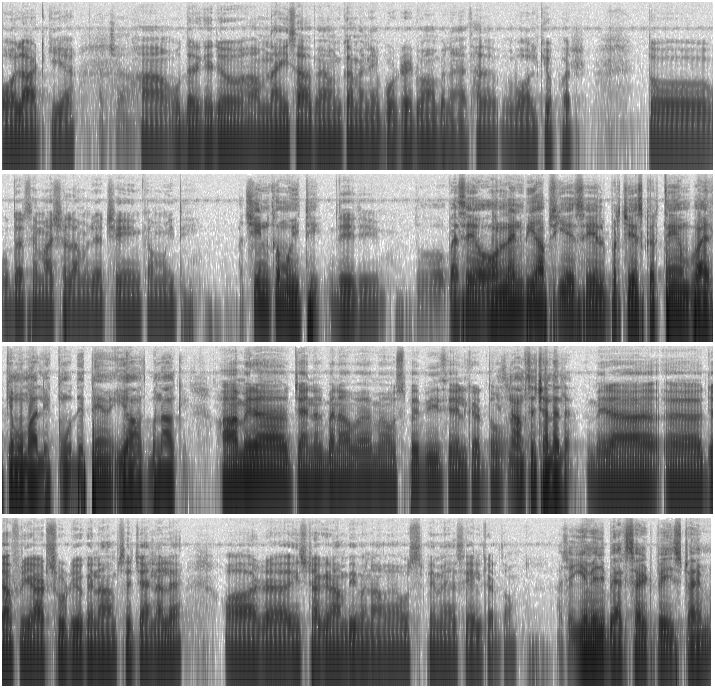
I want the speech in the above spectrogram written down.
वॉल आर्ट किया। अच्छा। हाँ उधर के जो हमनाई साहब हैं उनका मैंने पोर्ट्रेट वहाँ बनाया था वॉल के ऊपर। तो उधर से माशाल्लाह मुझे अच्छी इनकम हुई थी। अच्छी इनकम हुई थी। जी जी। तो वैसे ऑनलाइन भी आप ये सेल परचेज़ करते हैं वायर के ममालिक को देते हैं या बना के? हाँ मेरा चैनल बना हुआ है मैं उस पर भी सेल करता हूँ। नाम से चैनल है? मेरा जाफरी आर्ट स्टूडियो के नाम से चैनल है और इंस्टाग्राम भी बना हुआ है उस पर मैं सेल करता हूँ। अच्छा ये मेरी बैक साइड पे इस टाइम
